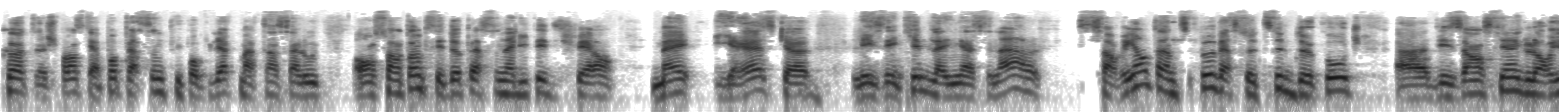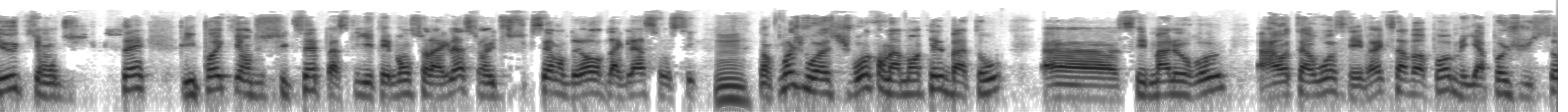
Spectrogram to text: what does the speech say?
Écoute, je pense qu'il n'y a pas personne plus populaire que Martin Saint-Louis. On s'entend que c'est deux personnalités différentes, mais il reste que les équipes de la Ligue nationale s'orientent un petit peu vers ce type de coach, euh, des anciens glorieux qui ont du succès, puis pas qui ont du succès parce qu'ils étaient bons sur la glace, ils ont eu du succès en dehors de la glace aussi. Mm. Donc moi, je vois, je vois qu'on a manqué le bateau. Euh, c'est malheureux. À Ottawa, c'est vrai que ça va pas, mais il n'y a pas juste ça.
